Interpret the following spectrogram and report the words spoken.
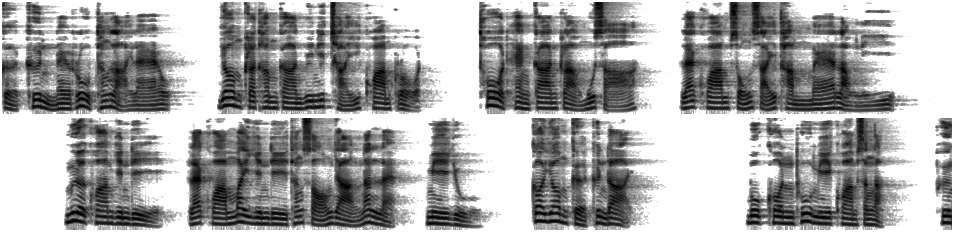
เกิดขึ้นในรูปทั้งหลายแล้ว ย่อมกระทำการวินิจฉัยความโกรธ โทษแห่งการกล่าวมุสา และความสงสัยธรรมแม้เหล่านี้ เมื่อความยินดีและความไม่ยินดีทั้งสองอย่างนั่นแหละ มีอยู่ ก็ย่อมเกิดขึ้นได้ บุคคลผู้มีความสงัด พึง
